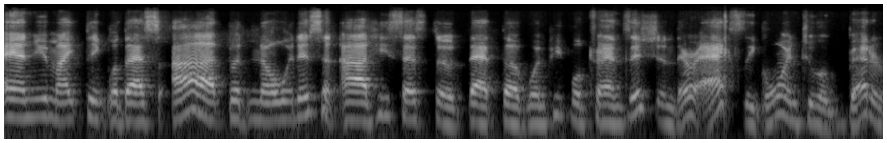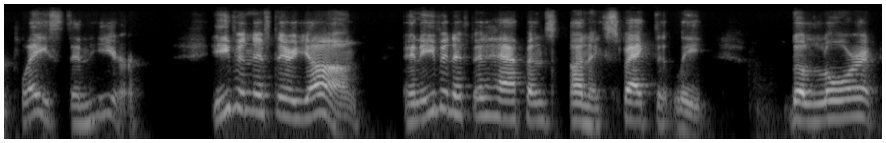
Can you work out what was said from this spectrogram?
And you might think, well, that's odd, but no, it isn't odd. He says to, that the, when people transition, they're actually going to a better place than here, even if they're young, and even if it happens unexpectedly. The Lord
